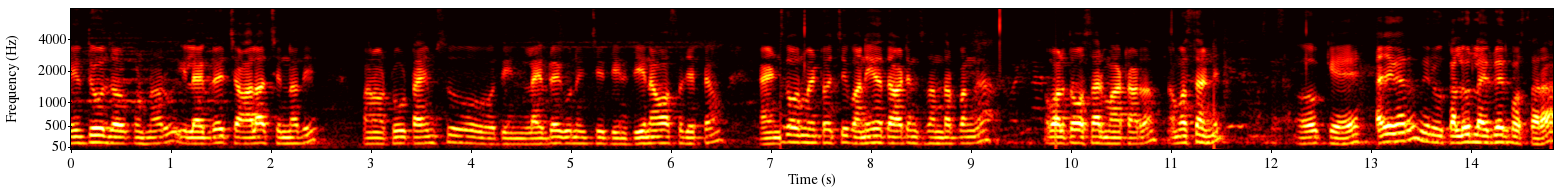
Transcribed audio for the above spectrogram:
నిరుద్యోగులు చదువుకుంటున్నారు. ఈ లైబ్రరీ చాలా చిన్నది. మనం టూ టైమ్స్ దీని లైబ్రరీ గురించి దీని దీనావస్థ చెప్పాం. అండ్ గవర్నమెంట్ వచ్చి వన్ ఇయర్ దాటిన సందర్భంగా వాళ్ళతో ఒకసారి మాట్లాడదాం. నమస్తే అండి. ఓకే. అజయ్ గారు మీరు కల్లూరు లైబ్రరీకి వస్తారా?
